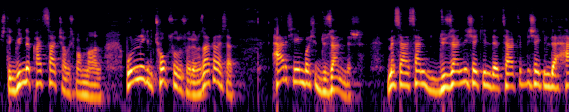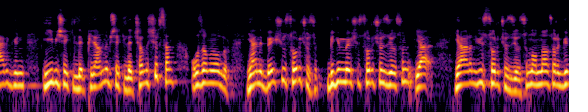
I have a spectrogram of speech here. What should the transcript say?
İşte günde kaç saat çalışmam lazım? Bununla ilgili çok soru soruyorsunuz arkadaşlar. Her şeyin başı düzendir. Mesela sen düzenli şekilde, tertipli şekilde her gün iyi bir şekilde, planlı bir şekilde çalışırsan o zaman olur. Yani 500 soru çözüp bir gün 500 soru çözüyorsun. Ya yarın 100 soru çözüyorsun. Ondan sonra gün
